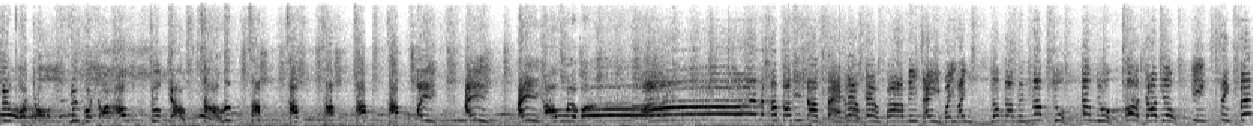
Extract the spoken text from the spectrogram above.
หนึ่งคนจอหนึ่งคนจอเอาช่วงยาวสาวลึกสับสับสับสับสับไปไอ้ไอ้เอาละเว้อายนะครับตอนนี้ตามแตกแล้วแก้วฟ้ามีใจไวๆล่องน้ำหนึ่งนับอยู่นับอยู่ข้อจอเดียวอีกสิบเมตร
